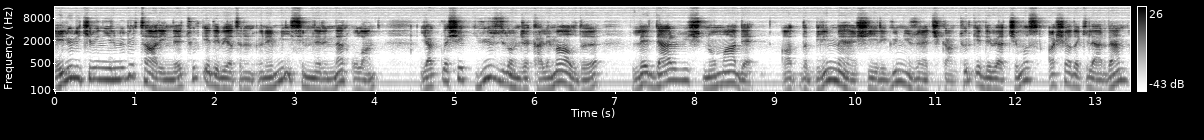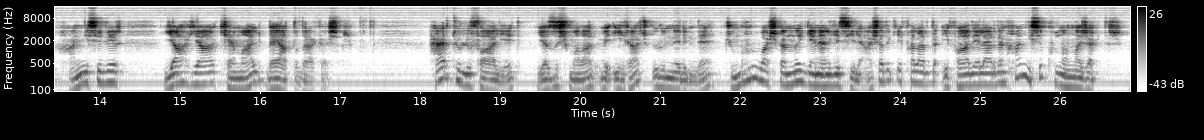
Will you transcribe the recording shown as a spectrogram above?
Eylül 2021 tarihinde Türk Edebiyatı'nın önemli isimlerinden olan yaklaşık 100 yıl önce kaleme aldığı Le Derviş Nomade adlı bilinmeyen şiiri gün yüzüne çıkan Türk edebiyatçımız aşağıdakilerden hangisidir? Yahya Kemal Beyatlı'dır arkadaşlar. Her türlü faaliyet, yazışmalar ve ihraç ürünlerinde Cumhurbaşkanlığı genelgesiyle aşağıdaki ifadelerden hangisi kullanılacaktır?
